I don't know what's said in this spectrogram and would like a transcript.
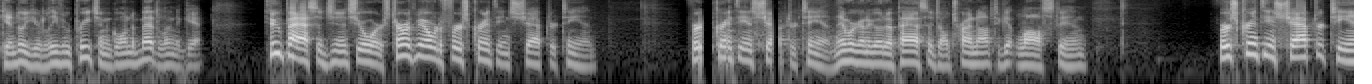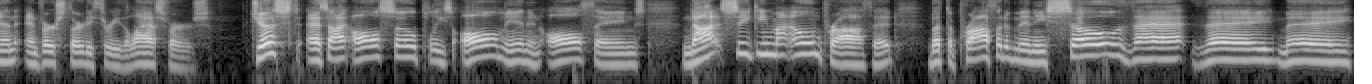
Kendall, you're leaving preaching and going to meddling again. Two passages, and it's yours. Turn with me over to 1 Corinthians chapter 10. 1 Corinthians chapter 10. Then we're going to go to a passage I'll try not to get lost in. 1 Corinthians chapter 10 and verse 33, the last verse. Just as I also please all men in all things, not seeking my own profit, but the profit of many, so that they may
